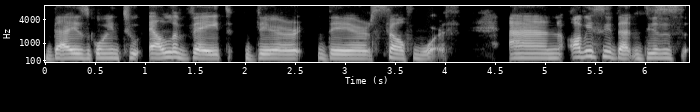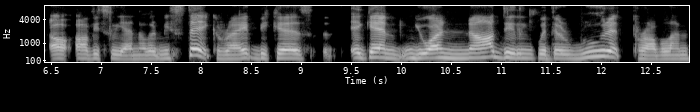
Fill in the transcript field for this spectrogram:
that is going to elevate their their self-worth. And obviously that this is uh, obviously another mistake right? Because again you are not dealing with the rooted problem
